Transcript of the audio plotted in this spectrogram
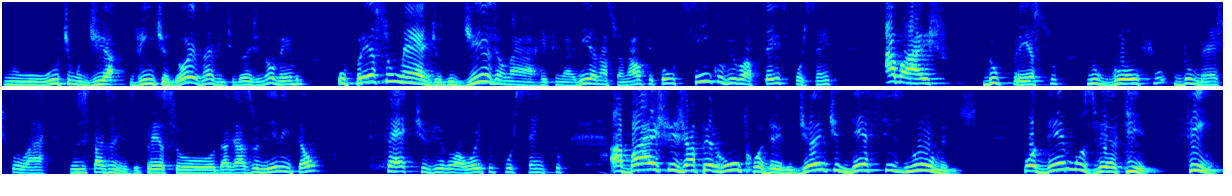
no último dia 22, né, 22 de novembro, o preço médio do diesel na refinaria nacional ficou 5,6% abaixo do preço no Golfo do México, lá nos Estados Unidos. O preço da gasolina, então, 7,8% abaixo. E já pergunto, Rodrigo, diante desses números, podemos ver que, sim,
